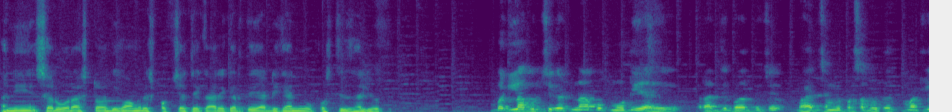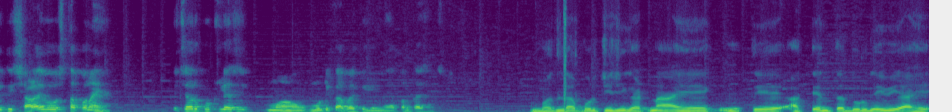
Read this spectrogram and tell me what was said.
आणि सर्व राष्ट्रवादी काँग्रेस पक्षाचे कार्यकर्ते या ठिकाणी उपस्थित झाले होते. बदलापूरची घटना खूप मोठी आहे. राज्यभरात त्याचे बाहेर देशामध्ये प्रसाद होत आहेत. म्हटली ती शाळा व्यवस्था पण आहे. त्याच्यावर कुठली अशी म- मोठी कारवाई केली नाही. आपण काय सांगतो बदलापूरची जी घटना आहे ते अत्यंत दुर्दैवी आहे.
